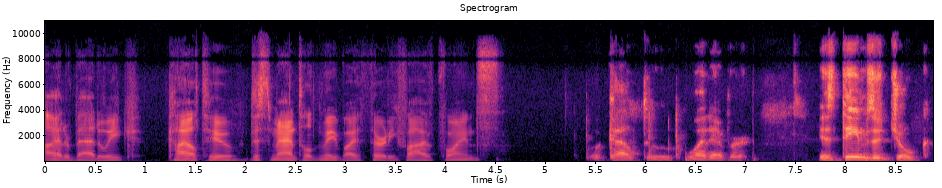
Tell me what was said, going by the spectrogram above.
I had a bad week. Kyle too dismantled me by 35 points. Out to whatever. His team's a joke.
